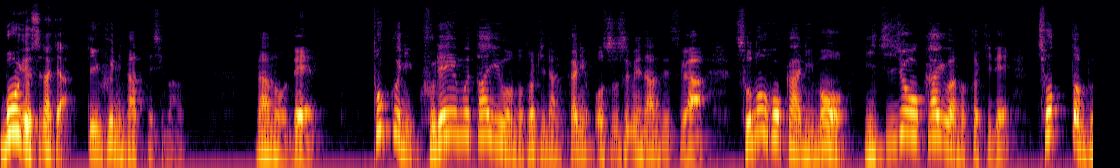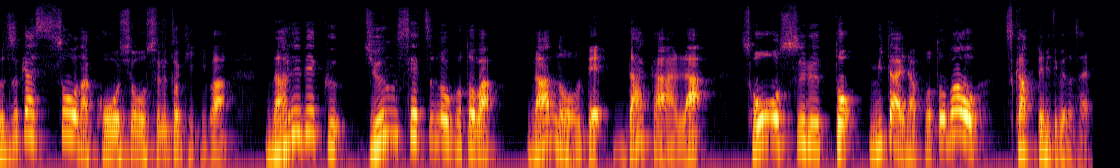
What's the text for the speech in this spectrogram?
防御しなきゃっていうふうになってしまう。なので、特にクレーム対応の時なんかにおすすめなんですが、その他にも日常会話の時でちょっと難しそうな交渉をする時には、なるべく純説の言葉、なので、だから、そうすると、みたいな言葉を使ってみてください。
